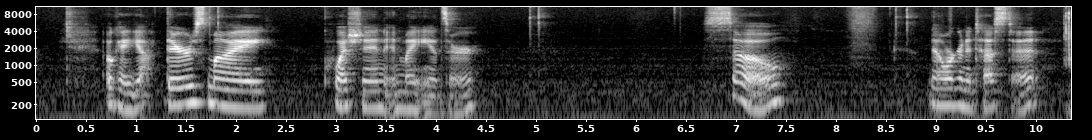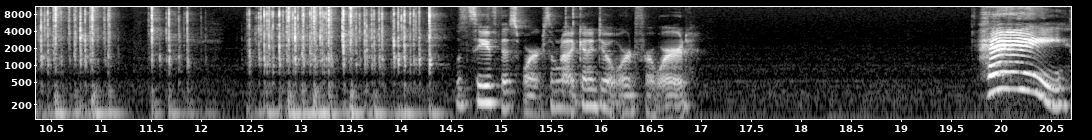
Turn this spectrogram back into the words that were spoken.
Okay, yeah, there's my question and my answer. So now we're going to test it. Let's see if this works. I'm not going to do it word for word. Hey,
